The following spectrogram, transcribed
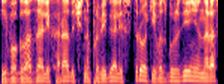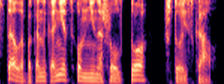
Его глаза лихорадочно пробегали строки, возбуждение нарастало, пока, наконец, он не нашел то, что искал.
